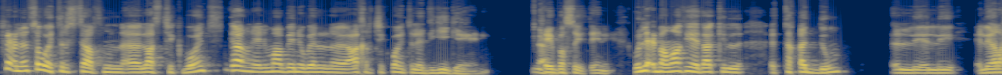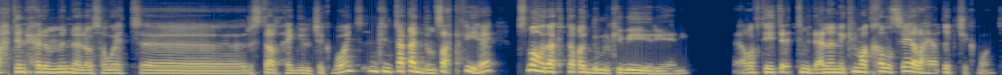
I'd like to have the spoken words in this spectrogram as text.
فعلا سويت restart من last checkpoint كان يعني ما بيني وبين آه، آخر checkpoint إلا دقيقة يعني. نعم. شيء بسيط يعني. واللعبة ما فيها ذاك ال- التقدم اللي اللي اللي راح تنحرم منه لو سويت restart حق ال checkpoint يمكن تقدم صح فيها بس ما هو ذاك التقدم الكبير يعني. عرفت؟ هي تعتمد على ان كل ما تخلص شيء راح يعطيك checkpoint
